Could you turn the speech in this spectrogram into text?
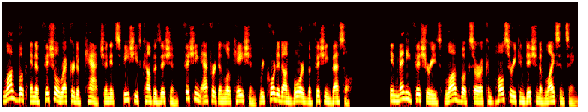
Logbook, an official record of catch and its species composition, fishing effort and location, recorded on board the fishing vessel. In many fisheries, logbooks are a compulsory condition of licensing.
